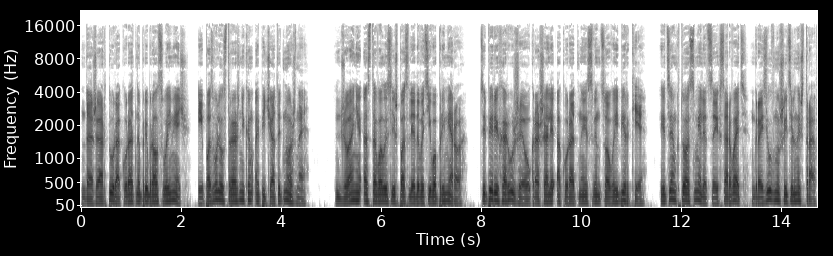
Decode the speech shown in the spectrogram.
Даже Артур аккуратно прибрал свой меч и позволил стражникам опечатать ножны. Джоанне оставалось лишь последовать его примеру. Теперь их оружие украшали аккуратные свинцовые бирки, и тем, кто осмелится их сорвать, грозил внушительный штраф.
